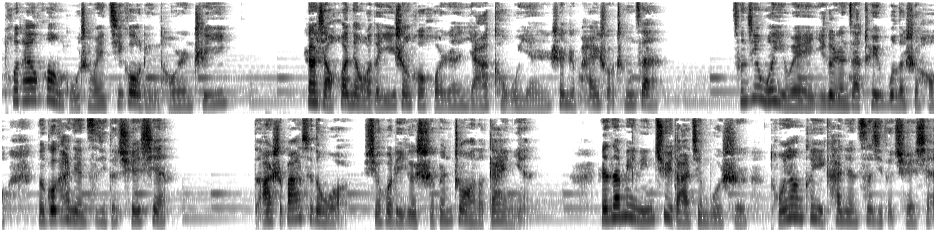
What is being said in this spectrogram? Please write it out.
脱胎换骨，成为机构领头人之一，让想换掉我的医生合伙人哑口无言，甚至拍手称赞。曾经我以为一个人在退步的时候能够看见自己的缺陷，但二十八岁的我学会了一个十分重要的概念：人在面临巨大进步时，同样可以看见自己的缺陷。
